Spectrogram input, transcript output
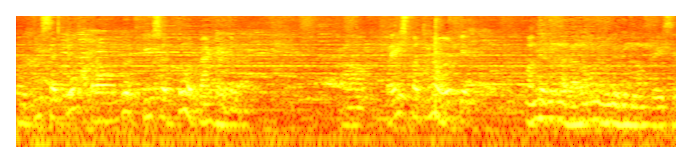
ஒரு டிஷர்ட்டு அப்புறம் வந்து டீ ஷர்ட்டும் ஒரு பேண்ட் எடுத்துருக்கேன் ப்ரைஸ் பார்த்தீங்கன்னா ஓகே வந்து எடுக்கலாம் வேறவங்க வந்து எடுக்கலாம் ப்ரைஸு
